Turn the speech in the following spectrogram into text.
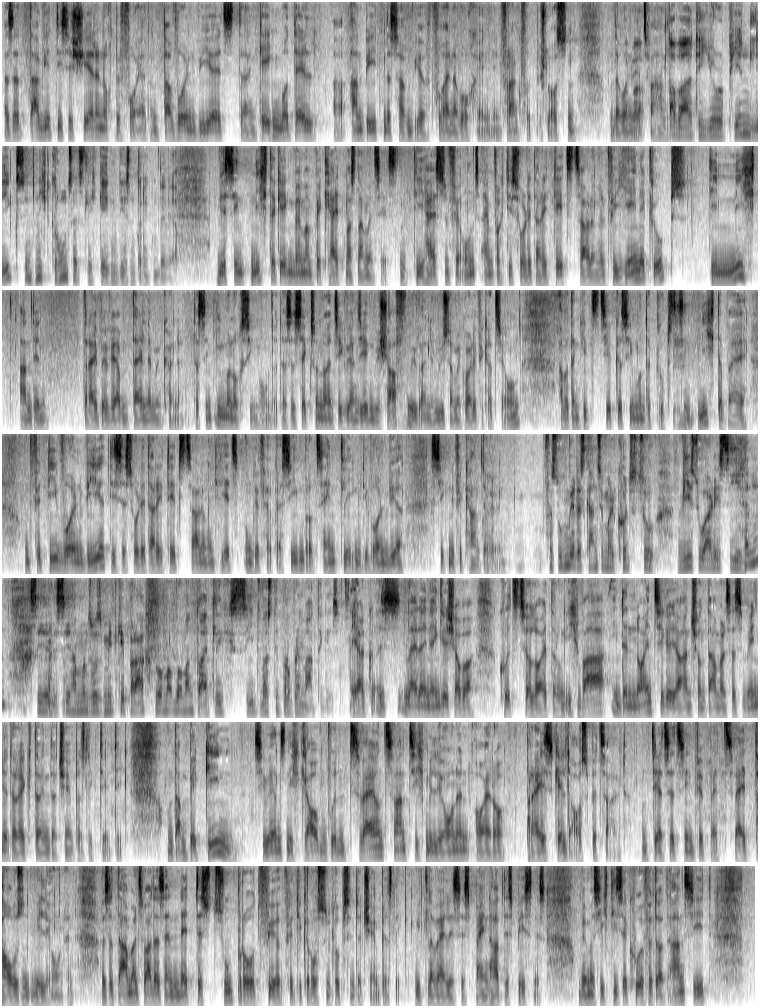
Also da wird diese Schere noch befeuert und da wollen wir jetzt ein Gegenmodell äh, anbieten. Das haben wir vor einer Woche in, in, Frankfurt beschlossen und da wollen aber, wir jetzt verhandeln. Aber die European League sind nicht grundsätzlich gegen diesen dritten Bewerb? Wir sind nicht dagegen, wenn man Begleitmaßnahmen setzt. Und die heißen für uns einfach die Solidaritätszahlungen für jene Clubs, die nicht an den drei Bewerben teilnehmen können. Das sind immer noch 700. Also 96 werden sie irgendwie schaffen über eine mühsame Qualifikation. Aber dann gibt es circa 700 Clubs, die sind nicht dabei. Und für die wollen wir diese Solidaritätszahlungen, die jetzt ungefähr bei 7 Prozent liegen, die wollen wir signifikant erhöhen versuchen wir das Ganze mal kurz zu visualisieren. Sie, Sie haben uns was mitgebracht, wo man, wo man deutlich sieht, was die Problematik ist. Ja, ist leider in Englisch, aber kurz zur Erläuterung. Ich war in den 90er Jahren schon damals als Venue Director in der Champions League tätig. Und am Beginn, Sie werden es nicht glauben, wurden 22 Millionen Euro Preisgeld ausbezahlt. Und derzeit sind wir bei 2000 Millionen. Also damals war das ein nettes Zubrot für, für die großen Clubs in der Champions League. Mittlerweile ist es beinhartes Business. Und wenn man sich diese Kurve dort ansieht,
